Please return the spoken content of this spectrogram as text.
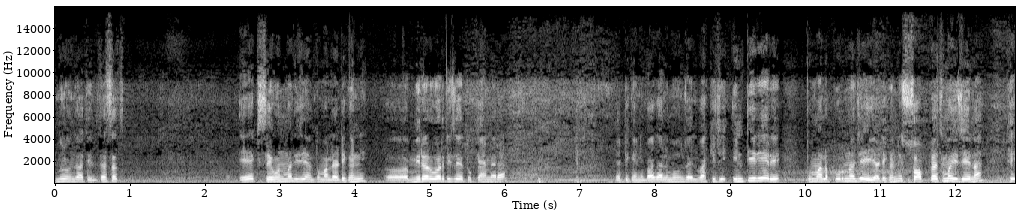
मिळून जातील. तसंच एक सेवनमध्ये जे आहे तुम्हाला या ठिकाणी मिरर वरती जे तो कॅमेरा या ठिकाणी बघायला मिळून जाईल. बाकीचे इंटिरियर आहे तुम्हाला पूर्ण जे आहे या ठिकाणी सॉफ्ट टच मध्ये जे आहे ना ते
